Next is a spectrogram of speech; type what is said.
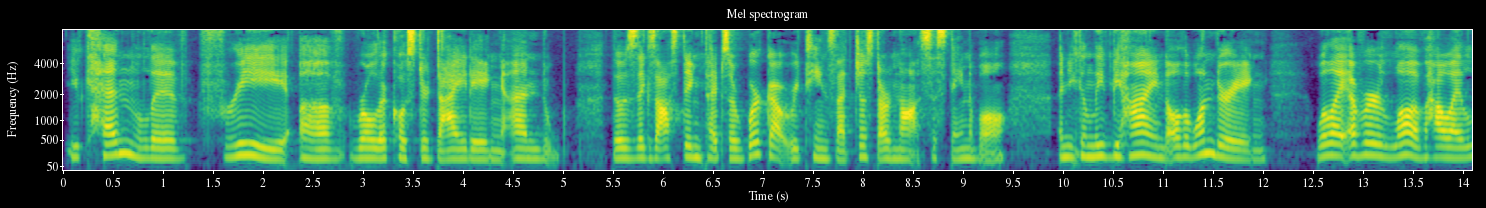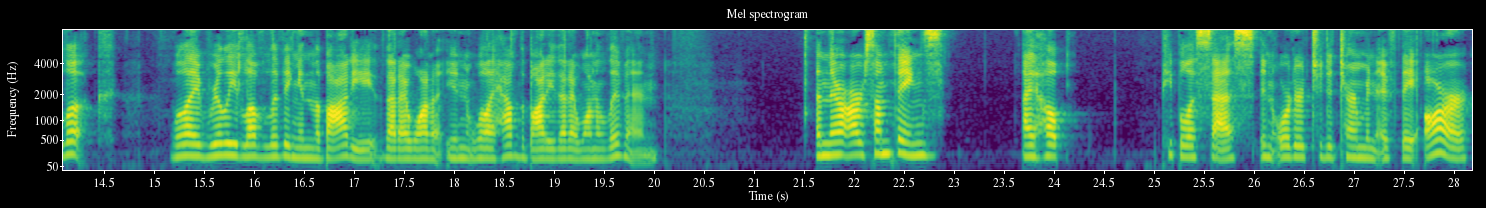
you can live free of roller coaster dieting and those exhausting types of workout routines that just are not sustainable. And you can leave behind all the wondering will I ever love how I look? Will I really love living in the body that I want to in will I have the body that I want to live in? And there are some things I help people assess in order to determine if they are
